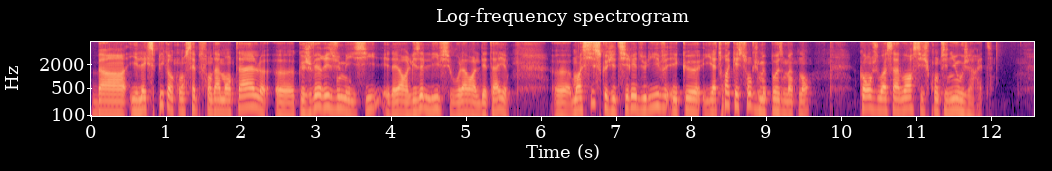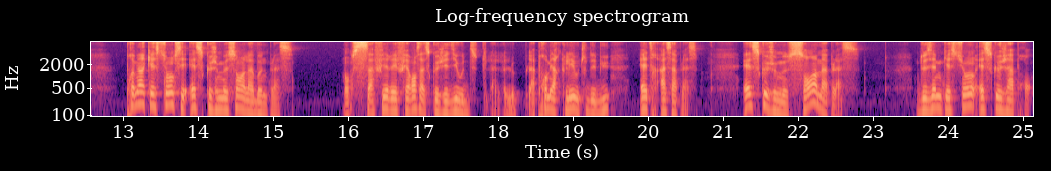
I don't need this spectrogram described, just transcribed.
ben, il explique un concept fondamental euh, que je vais résumer ici. Et d'ailleurs, lisez le livre si vous voulez avoir le détail. Euh, moi, si ce que j'ai tiré du livre est qu'il y a trois questions que je me pose maintenant quand je dois savoir si je continue ou j'arrête. Première question, c'est est-ce que je me sens à la bonne place? Donc ça fait référence à ce que j'ai dit, la première clé au tout début, être à sa place. Est-ce que je me sens à ma place? Deuxième question, est-ce que j'apprends?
